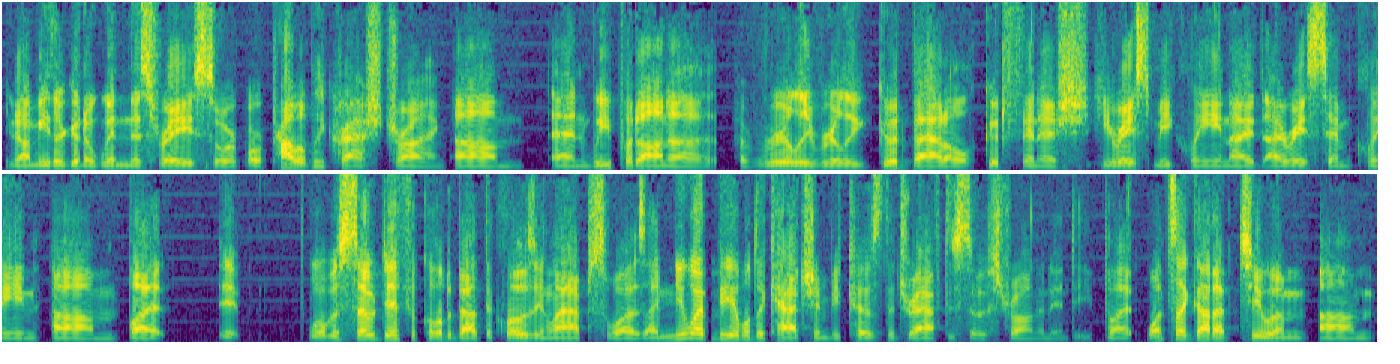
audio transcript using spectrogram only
you know, I'm either going to win this race or, or probably crash trying. Um, and we put on a, a really, really good battle, good finish. He raced me clean. I, I raced him clean. Um, but what was so difficult about the closing laps was I knew I'd be able to catch him because the draft is so strong in Indy. But once I got up to him, um,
